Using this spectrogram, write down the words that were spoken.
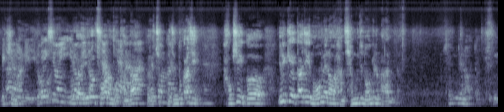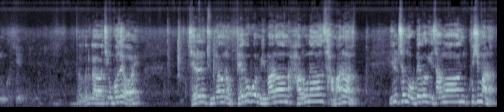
맥시멈이 1억. 맥시멈이 그러니까 1억이 1억 초과는 못한다. 그렇죠. 그 정도까지. 혹시 그 이렇게까지 놓으면은 한세 문제 놓기를 바랍니다. 세 문제 나왔다 죽는 거지. 어, 그러니까 지금 보세요. 제일 중요한 거는 100억 원 미만은 하루는 4만 원, 1,500억 이상은 90만 원.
